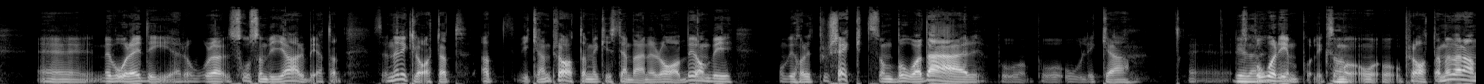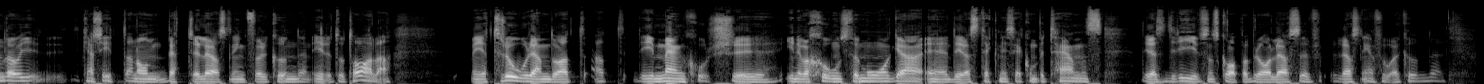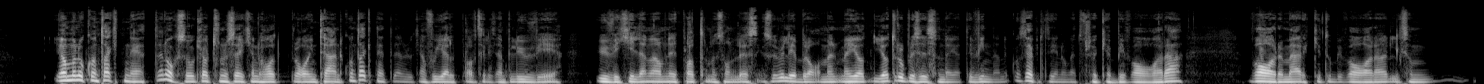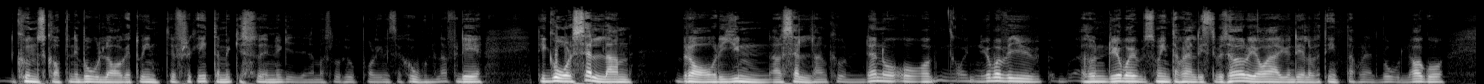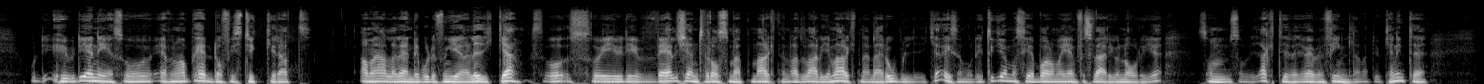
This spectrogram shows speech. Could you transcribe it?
med våra idéer och våra, så som vi har arbetat. Sen är det klart att, att vi kan prata med Christian Berner AB om vi, om vi har ett projekt som båda är på, på olika eh, spår in på liksom, ja. och, och, och, prata med varandra och kanske hitta någon bättre lösning för kunden i det totala. Men jag tror ändå att, att det är människors eh, innovationsförmåga, eh, deras tekniska kompetens, deras driv som skapar bra löser, lösningar för våra kunder. Ja men och kontaktnäten också, klart som du säger kan du ha ett bra internt kontaktnät där du kan få hjälp av till exempel UV, UV-killarna om ni pratar om en sån lösning så är väl det bra. Men, men jag, jag tror precis som dig att det vinnande konceptet är nog att försöka bevara varumärket och bevara liksom kunskapen i bolaget och inte försöka hitta mycket synergier när man slår ihop organisationerna. För det, det går sällan bra och det gynnar sällan kunden. Och, och, och nu jobbar vi ju, alltså, du jobbar ju som internationell distributör och jag är ju en del av ett internationellt bolag. Och, och det, hur det än är så, även om man på head office tycker att ja, men alla länder borde fungera lika, så, så är ju det väl känt för oss som är på marknaden att varje marknad är olika. Liksom. Och det tycker jag man ser bara om man jämför Sverige och Norge, som, som vi är aktiva i, och även Finland, att du kan inte,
